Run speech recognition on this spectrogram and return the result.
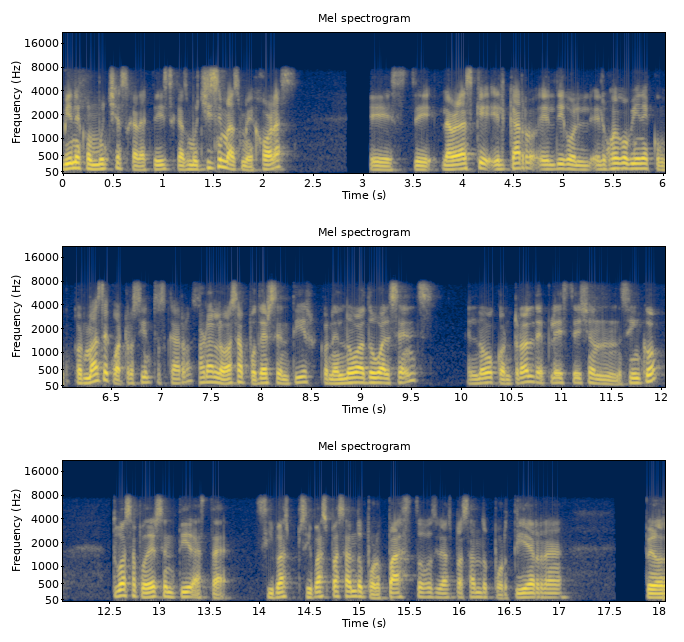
viene con muchas características, muchísimas mejoras. Este, la verdad es que el carro, el, digo, el, juego viene con, con, más de 400 carros. Ahora lo vas a poder sentir con el nuevo DualSense, el nuevo control de PlayStation 5. Tú vas a poder sentir hasta si vas, si vas pasando por pastos, si vas pasando por tierra, pero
